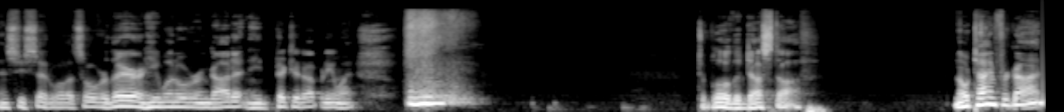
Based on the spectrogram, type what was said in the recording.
And she said, Well, it's over there. And he went over and got it and he picked it up and he went to blow the dust off. No time for God.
